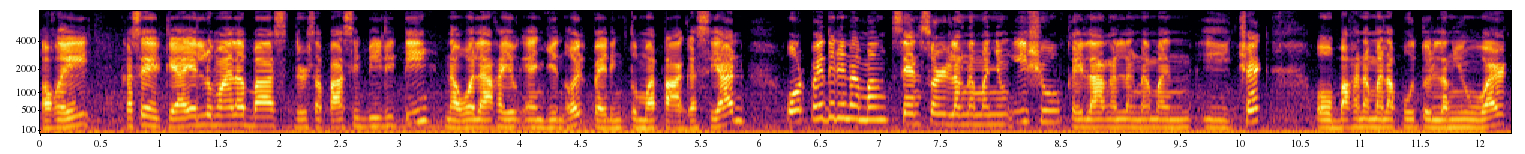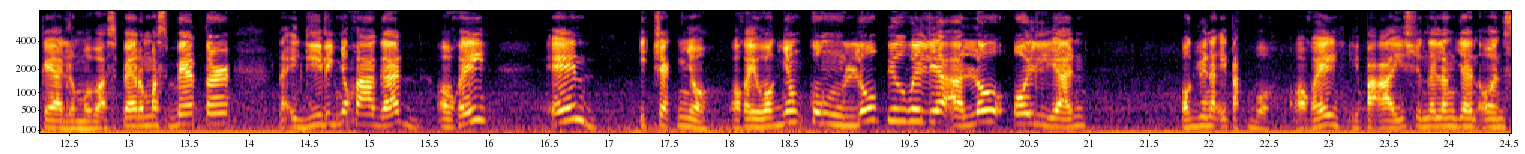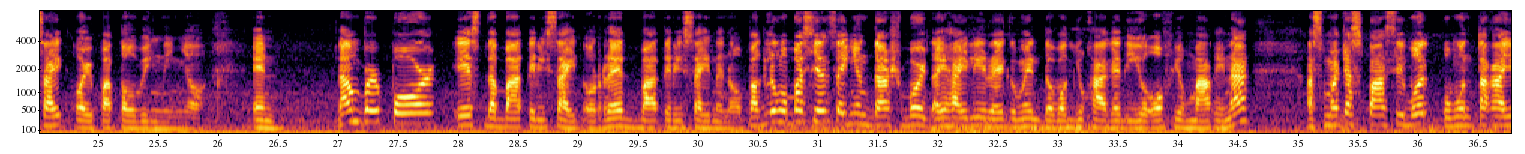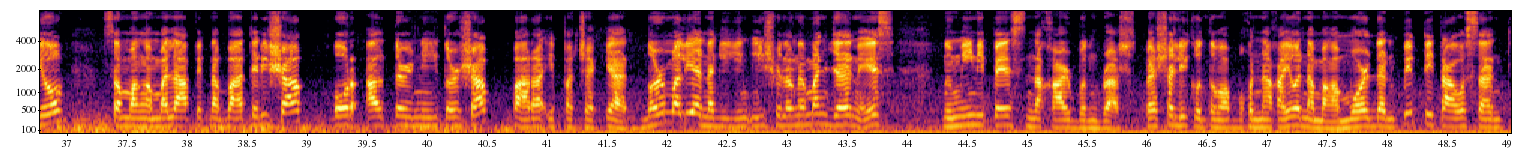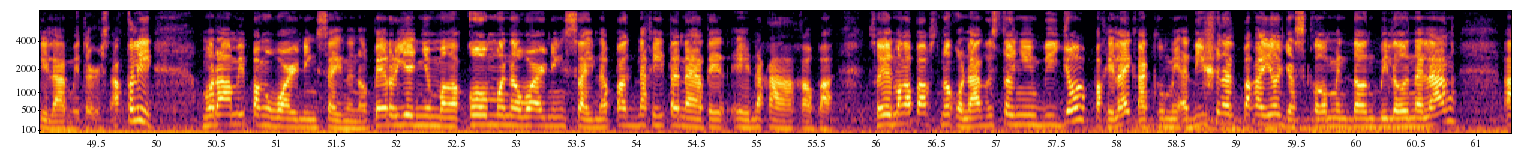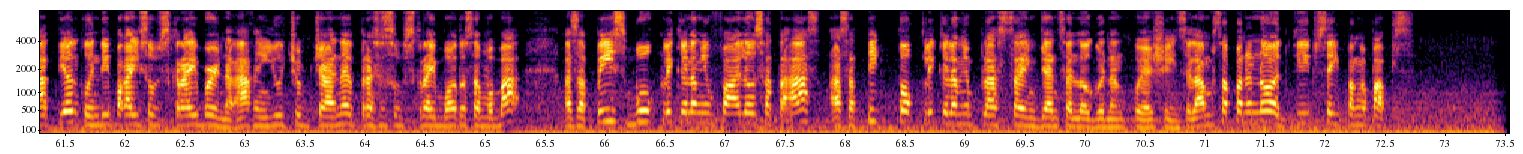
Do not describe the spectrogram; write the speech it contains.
Okay? Kasi kaya yan lumalabas, there's a possibility na wala kayong engine oil, pwedeng tumatagas yan. Or pwede rin namang sensor lang naman yung issue, kailangan lang naman i-check. O baka naman naputol lang yung wire, kaya lumabas. Pero mas better na igilid nyo kaagad, okay? And i-check nyo. Okay, wag nyo kung low fuel ya, ah, low oil yan, huwag nyo nang itakbo. Okay? Ipaayos nyo na lang dyan on-site o ipatowing ninyo. And number 4 is the battery sign or red battery sign. Ano? Pag lumabas yan sa inyong dashboard, I highly recommend na huwag nyo kagad i-off yung makina. As much as possible, pumunta kayo sa mga malapit na battery shop or alternator shop para ipacheck yan. Normally, ang nagiging issue lang naman dyan is numinipes na carbon brush. Especially kung tumakbo na kayo ng mga more than 50,000 kilometers. Actually, marami pang warning sign ano. Pero yan yung mga common na warning sign na pag nakita natin, eh nakakakaba. So yun mga paps, no, kung nagustuhan nyo yung video, pakilike at kung may additional pa kayo, just comment down below na lang. At yun, kung hindi pa kayo subscriber ng aking YouTube channel, press sa subscribe button sa baba. At sa Facebook, click nyo lang yung follow sa taas. At sa TikTok, click nyo lang yung plus sign dyan sa logo ng Kuya Shane. Salamat sa panonood. Keep safe mga paps.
